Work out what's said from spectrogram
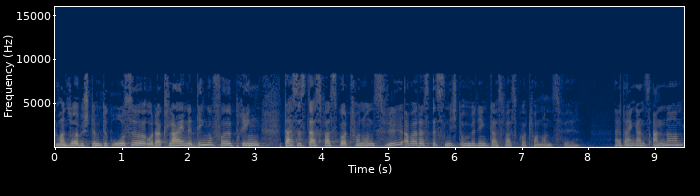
man soll bestimmte große oder kleine Dinge vollbringen. Das ist das, was Gott von uns will, aber das ist nicht unbedingt das, was Gott von uns will. Er hat einen ganz anderen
